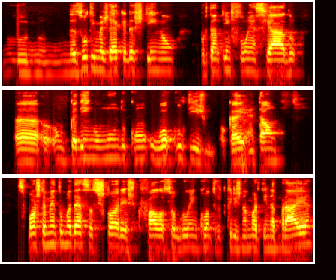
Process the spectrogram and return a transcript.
no, nas últimas décadas tinham, portanto, influenciado uh, um bocadinho o mundo com o ocultismo, ok? Então, supostamente uma dessas histórias que fala sobre o encontro de Krishnamurti na praia,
